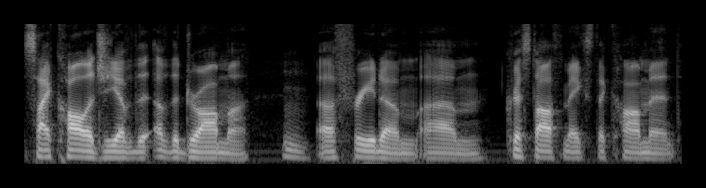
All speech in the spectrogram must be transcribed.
psychology of the of the drama, of freedom. Um, Christof makes the comment.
